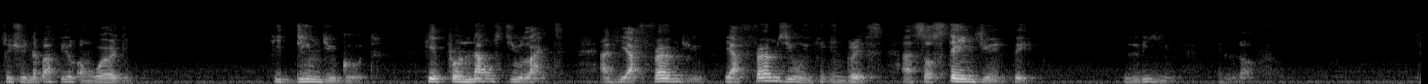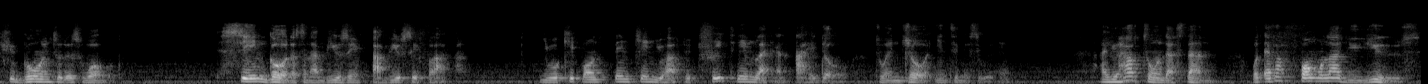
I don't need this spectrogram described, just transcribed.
So you should never feel unworthy. He deemed you good. He pronounced you light. And He affirmed you. He affirms you in, in grace and sustains you in faith. Live in love. If you go into this world seeing God as an abusive, abusive father, you will keep on thinking you have to treat him like an idol to enjoy intimacy with him. And you have to understand whatever formula you use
